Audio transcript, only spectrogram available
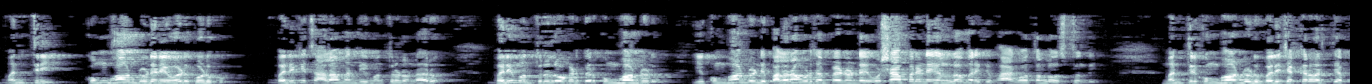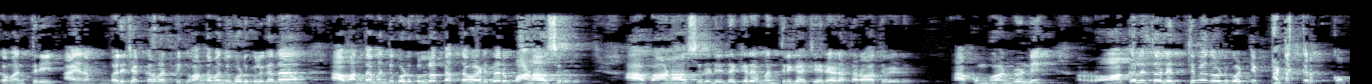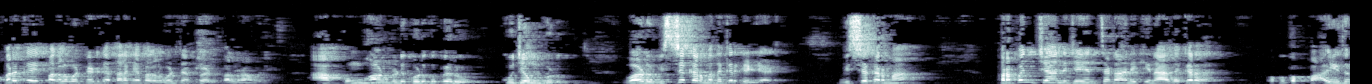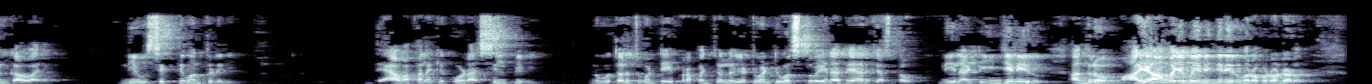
మంత్రి కుంభాండు అనేవాడు కొడుకు. బలికి చాలామంది మంత్రులు ఉన్నారు బలి మంత్రులు ఒకటి పేరు కుంభాండు ఈ కుంభాండుని బలరాముడు చంపాడు ఉషా పరిణయంలో మనకి భాగవతంలో వస్తుంది. మంత్రి కుంభాండు బలి చక్రవర్తి యొక్క మంత్రి ఆయన బలి చక్రవర్తికి వంద మంది కొడుకులు కదా. ఆ వంద మంది కొడుకుల్లో పెద్దవాడి పేరు బాణాసురుడు. ఆ బాణాసురుడి దగ్గరే మంత్రిగా చేరాడు ఆ తర్వాత వీడు. ఆ కుంభాండ్రుణ్ణి రోకలితో నెత్తి మీద ఒకటి కొట్టి పటక్కర కొబ్బరికాయ పగలగొట్టినట్టుగా తలకాయ పగలగొట్టి చంపాడు బలరాముడు. ఆ కుంభాండ్రుడి కొడుకు పేరు కుజంభుడు. వాడు విశ్వకర్మ దగ్గరికి వెళ్ళాడు. విశ్వకర్మ ప్రపంచాన్ని జయించడానికి నా దగ్గర ఒక గొప్ప ఆయుధం కావాలి. నీవు శక్తివంతుడివి. దేవతలకి కూడా శిల్పివి. నువ్వు తలుచుకుంటే ఈ ప్రపంచంలో ఎటువంటి వస్తువైనా తయారు చేస్తావు. నీలాంటి ఇంజనీరు అందులో మాయామయమైన ఇంజనీర్ మరొకడు ఉండడు.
